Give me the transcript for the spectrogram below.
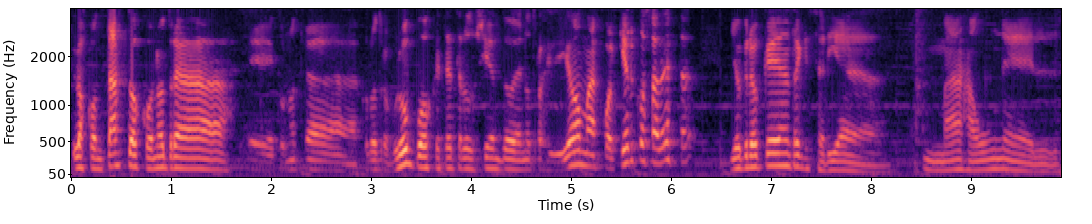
los contactos con otras, eh, con otra, con otros grupos que estén traduciendo en otros idiomas, cualquier cosa de esta, yo creo que enriquecería más aún el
